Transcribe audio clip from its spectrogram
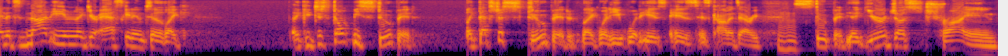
and it's not even like you're asking him to like like just don't be stupid. Like that's just stupid. Like what he what his his his commentary. Mm-hmm. Stupid. Like you're just trying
